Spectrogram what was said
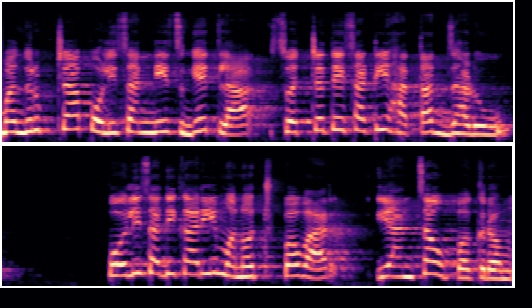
मंद्रुपच्या पोलिसांनीच घेतला स्वच्छतेसाठी हातात झाडू. पोलीस अधिकारी मनोज पवार यांचा उपक्रम.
